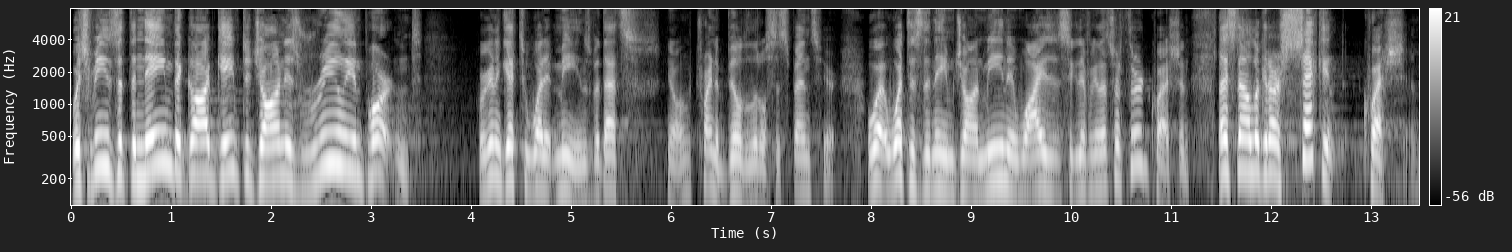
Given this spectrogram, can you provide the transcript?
which means that the name that God gave to John is really important. We're going to get to what it means, but that's you know, trying to build a little suspense here. What, what, does the name John mean and why is it significant? That's our third question. Let's now look at our second question.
